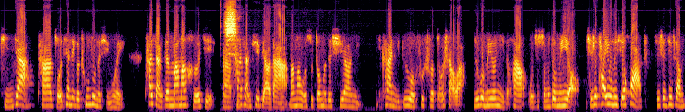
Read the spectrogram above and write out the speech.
评价他昨天那个冲动的行为，他想跟妈妈和解啊，他想去表达妈妈，我是多么的需要你。你看你对我付出了多少啊！如果没有你的话，我就什么都没有。其实他用那些话，其实就想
